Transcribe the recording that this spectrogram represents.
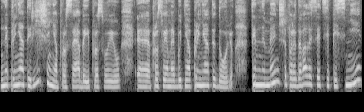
не прийняти рішення про себе і про свою е, про своє майбутнє, а прийняти долю. Тим не менше передавалися ці пісні,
